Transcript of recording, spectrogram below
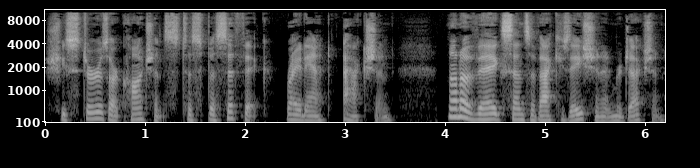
She stirs our conscience to specific right action, not a vague sense of accusation and rejection.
